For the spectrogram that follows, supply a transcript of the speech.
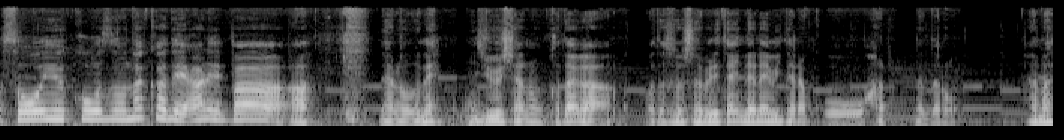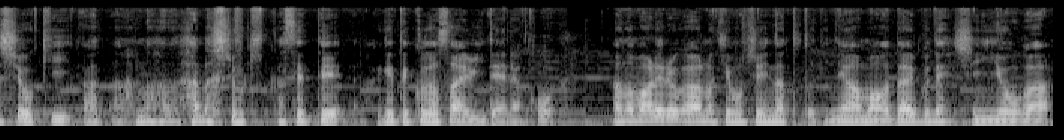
そういう構図の中であれば、あ、なるほどね。移住者の方が私と喋りたいんだね、みたいな、こう、なんだろう。話をき、あ、話を聞かせてあげてください、みたいな、こう、頼まれる側の気持ちになった時には、まあ、だいぶね、信用が、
